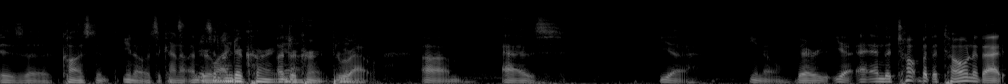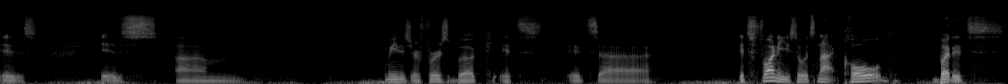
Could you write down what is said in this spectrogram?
is a constant. You know, it's a kind of underlying undercurrent. yeah. undercurrent Yeah. throughout um as yeah you know very yeah a- and the tone but the tone of that is is um i mean it's your first book it's it's uh it's funny so it's not cold but it's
